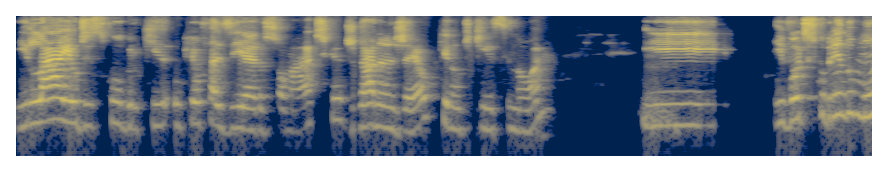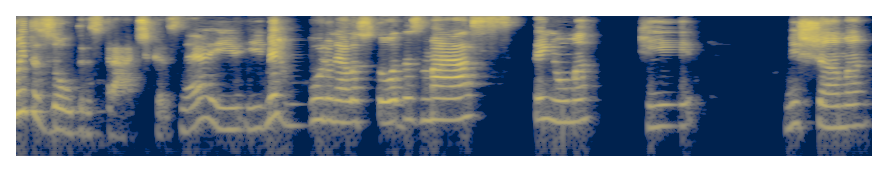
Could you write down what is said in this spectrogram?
E lá eu descubro que o que eu fazia era somática, já na Angel, porque não tinha esse nome, e, uhum. e vou descobrindo muitas outras práticas, né? E, e mergulho nelas todas, mas tem uma que me chama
